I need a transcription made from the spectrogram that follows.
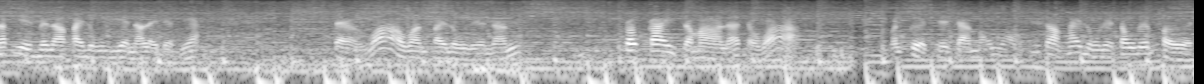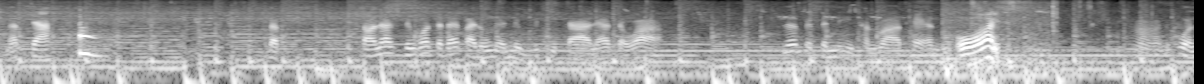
นักเรียนเวลาไปโรงเรียนอะไรแบบเนี้ยแต่ว่าวันไปโรงเรียนนั้น ก็ใกล้จะมาแล้ว แต่ว่ามันเกิดเหตุการณ์บางอย่างที่ทำให้โรงเรียนต้องเลื่อนเปิดนะจ๊ะแบบตอนแรกนึกว่าจะได้ไปโรงเรียนหนึ่งพฤศจิกาแล้วแต่ว่า เริ่มเป็นเป็นหนึ่งธันวาแทน โอ้ยอทุกคน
